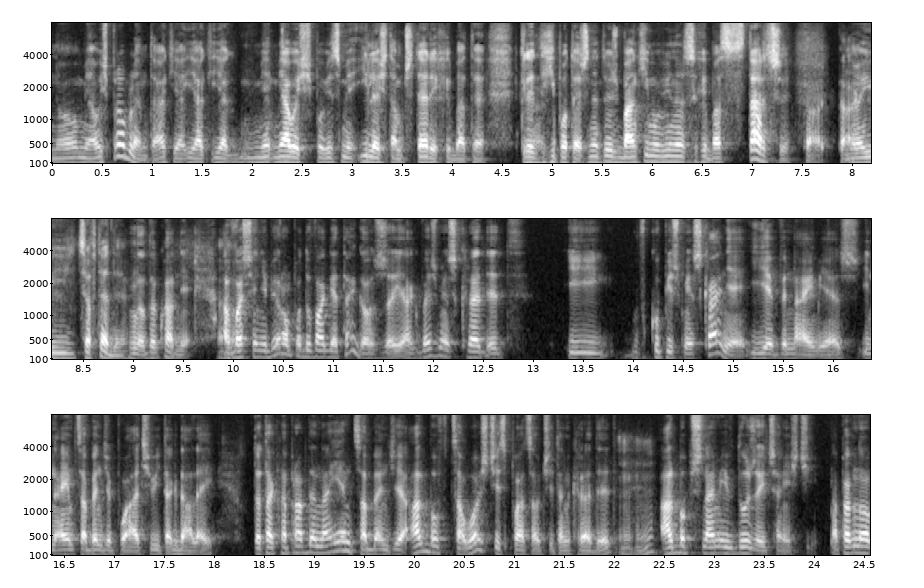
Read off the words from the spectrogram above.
no, miałeś problem, tak? Jak, jak, jak mia- miałeś powiedzmy ileś tam cztery chyba te kredyty hipoteczne, to już banki mówiły, no chyba starczy. Tak, tak. No i co wtedy? No dokładnie. A Aha. właśnie nie biorą pod uwagę tego, że jak weźmiesz kredyt i kupisz mieszkanie i je wynajmiesz i najemca będzie płacił i tak dalej, to tak naprawdę najemca będzie albo w całości spłacał ci ten kredyt, Mhm. albo przynajmniej w dużej części. Na pewno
